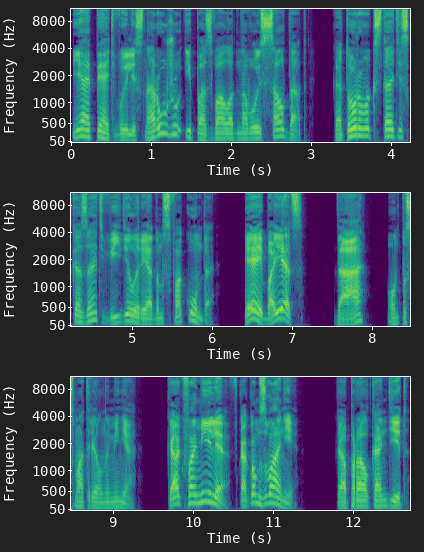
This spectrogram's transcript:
Я опять вылез наружу и позвал одного из солдат, которого, кстати сказать, видел рядом с Факунда. «Эй, боец!» «Да?» — он посмотрел на меня. «Как фамилия? В каком звании?» «Капрал Кандид».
